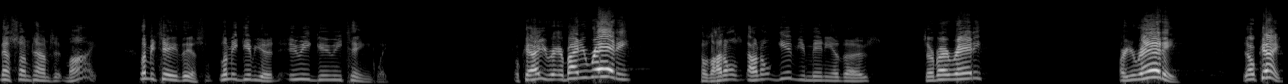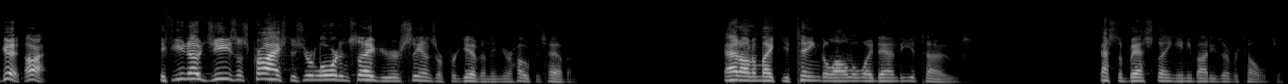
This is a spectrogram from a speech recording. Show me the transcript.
Now, sometimes it might. Let me tell you this. Let me give you an ooey gooey tingly. Okay, everybody ready? Because I don't I don't give you many of those. Is everybody ready? Are you ready? Okay, good. All right. If you know Jesus Christ as your Lord and Savior, your sins are forgiven and your hope is heaven. That ought to make you tingle all the way down to your toes. That's the best thing anybody's ever told you.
